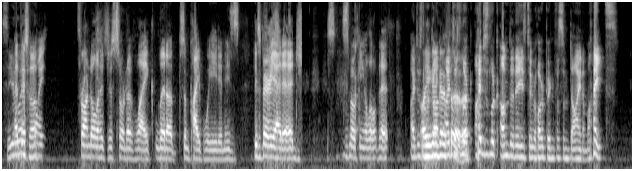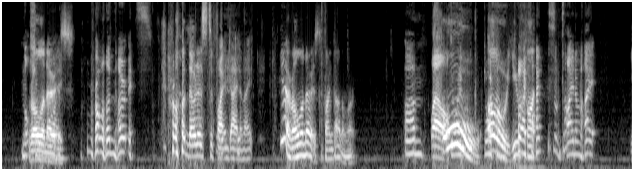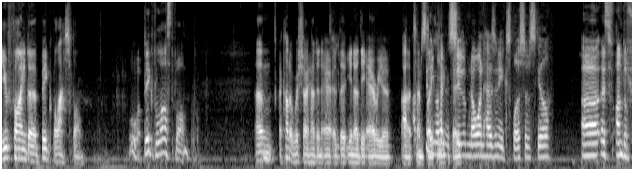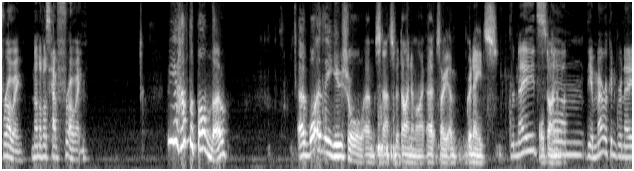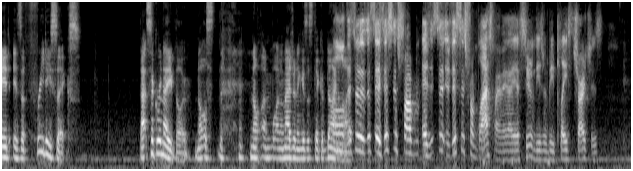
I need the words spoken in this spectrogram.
See you At later. this point, Thrundle has just sort of like lit up some pipe weed, and he's he's very at edge, smoking a little bit. I just Are you look. gonna un- go I just look. I just look under these two, hoping for some dynamite. Not Roll a sure why. notice. Roll a notice. Roll a notice to find dynamite. Yeah, roll a notice to find dynamite. Um. Well, Oh, Do I oh, find, you do I find find some dynamite? you find a big blast bomb. Ooh, a big blast bomb. Um, I kind of wish I had an air, the, you know, the area uh, I'm just gonna template go ahead you and gave. assume no one has any explosive skill. Uh, it's under throwing. None of us have throwing. You have the bomb though. Uh, what are the usual um, stats for dynamite? Uh, sorry, um, grenades. Or Grenades. dynamite. Um, the American grenade is a 3d6. That's a grenade, though. Not a, s- not um, what I'm imagining is a stick of dynamite. Well, this is this is this is from is this is, if this is from blast mining. I assume these would be placed charges,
